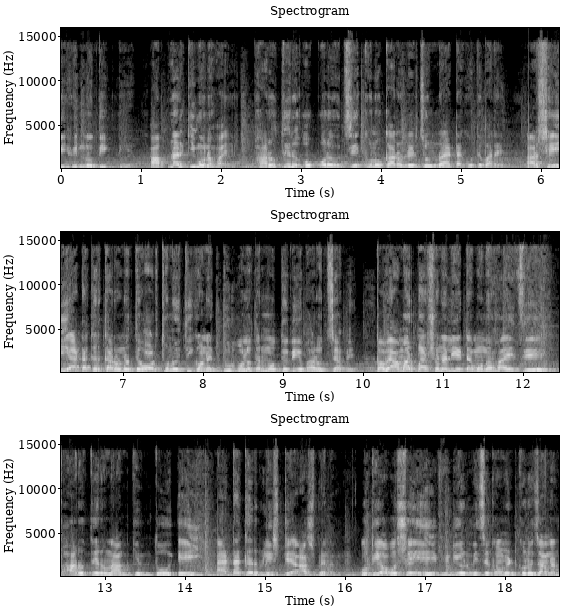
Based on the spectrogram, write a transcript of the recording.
বিভিন্ন দিক দিয়ে। আপনার কি মনে হয়, ভারতের ওপরেও যে কোনো কারণের জন্য অ্যাটাক হতে পারে? আর সেই অ্যাটাকের কারণেতে অর্থনৈতিক অনেক দুর্বলতার মধ্যে দিয়ে ভারত যাবে। তবে আমার পার্সোনালি এটা মনে হয় যে, ভারতের নাম কিন্তু এই অ্যাটাকের লিস্টে আসবে না। অতি অবশ্যই এই ভিডিওর নিচে কমেন্ট করে জানান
